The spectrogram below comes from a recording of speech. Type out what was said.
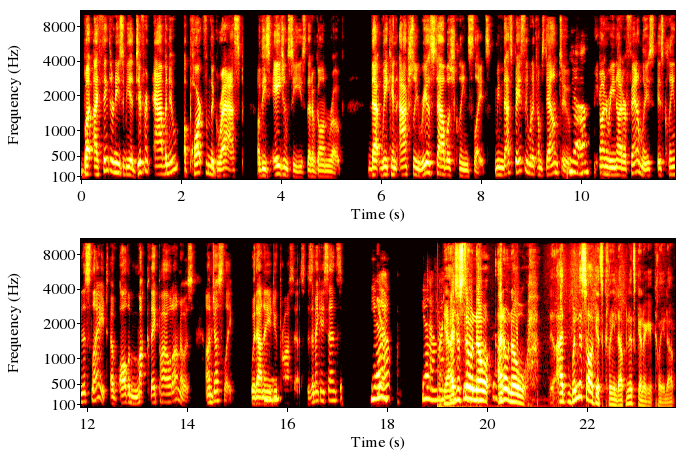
but I think there needs to be a different avenue apart from the grasp of these agencies that have gone rogue that we can actually reestablish clean slates. I mean, that's basically what it comes down to. Yeah. Trying to reunite our families is clean the slate of all the muck they piled onto us unjustly without any due process. Does that make any sense? Yeah. Yeah. Yeah. Like yeah I just don't know. I don't know. I, when this all gets cleaned up, and it's going to get cleaned up,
